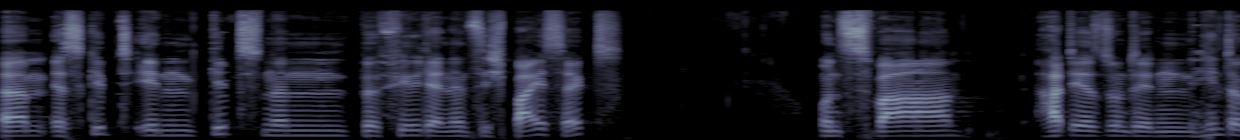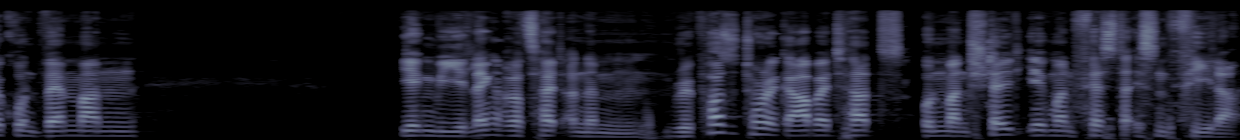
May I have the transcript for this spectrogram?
Ähm, es gibt in Git einen Befehl, der nennt sich bisect. Und zwar hat er so den Hintergrund, wenn man irgendwie längere Zeit an einem Repository gearbeitet hat und man stellt irgendwann fest, da ist ein Fehler.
